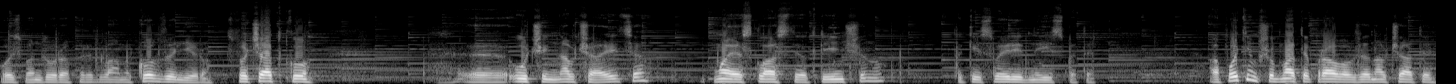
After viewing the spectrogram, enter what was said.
Ось бандура перед вами, ковзу ліру. Спочатку е, учень навчається, має скласти отклінщину, такі своєрідні іспити. А потім, щоб мати право вже навчати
